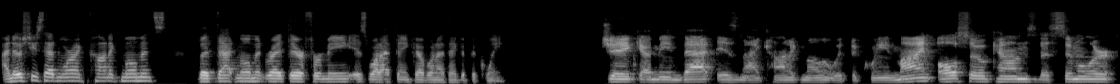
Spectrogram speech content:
I know she's had more iconic moments, but that moment right there for me is what I think of when I think of the Queen. Jake, I mean, that is an iconic moment with the Queen. Mine also comes the similar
